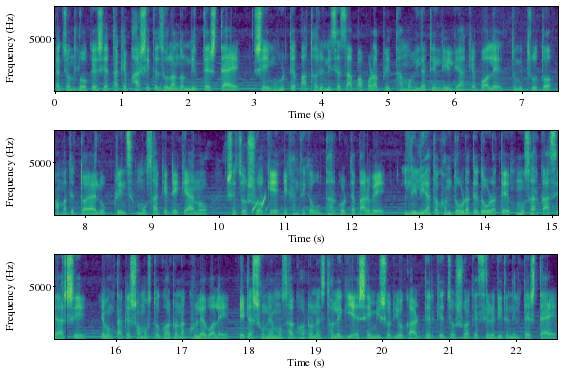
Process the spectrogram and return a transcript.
একজন লোক এসে তাকে ফাঁসিতে ঝুলানোর নির্দেশ দেয়। সেই মুহূর্তে পাথরের নিচে চাপা পড়া বৃদ্ধা মহিলাটি লিলিয়াকে বলে, তুমি দ্রুত আমাদের দয়ালু প্রিন্স মুসাকে ডেকে আনো। সে যশোয়াকে এখান থেকে উদ্ধার করতে পারবে। লিলিয়া তখন দৌড়াতে দৌড়াতে মুসার কাছে আসে এবং তাকে সমস্ত ঘটনা খুলে বলে। এটা শুনে মুসা ঘটনাস্থলে গিয়ে সেই মিশরীয় গার্ডদেরকে জশুয়াকে ছেড়ে দিতে নির্দেশ দেয়।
